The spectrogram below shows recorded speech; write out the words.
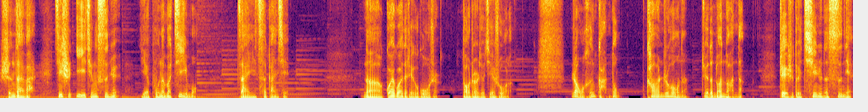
身在外，即使疫情肆虐，也不那么寂寞。再一次感谢。那乖乖的这个故事到这儿就结束了，让我很感动。看完之后呢，觉得暖暖的。这是对亲人的思念，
